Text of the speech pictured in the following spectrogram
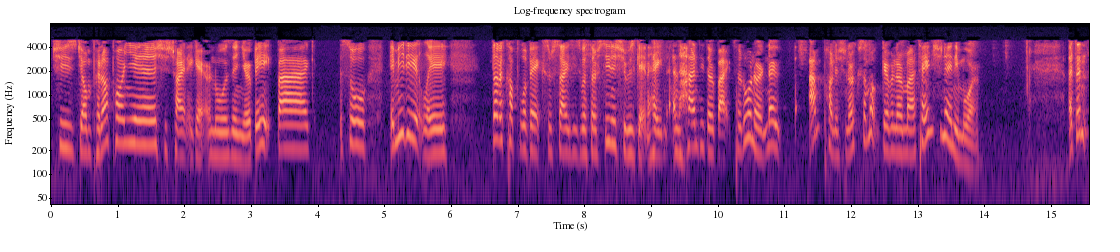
She's jumping up on you. She's trying to get her nose in your bait bag. So immediately done a couple of exercises with her, seen as she was getting high, and handed her back to her owner. Now, I'm punishing her because I'm not giving her my attention anymore. I didn't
